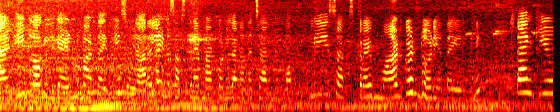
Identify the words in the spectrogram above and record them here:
ಆ್ಯಂಡ್ ಈ ಬ್ಲಾಗ್ ಇಲ್ಲಿಗೆ ಎಂಡ್ ಮಾಡ್ತಾ ಇದ್ವಿ ಸೊ ಯಾರೆಲ್ಲ ಇನ್ನೂ ಸಬ್ಸ್ಕ್ರೈಬ್ ಮಾಡ್ಕೊಂಡಿಲ್ಲ ನನ್ನ ಚಾನಲ್ನ ಪ್ಲೀಸ್ ಸಬ್ಸ್ಕ್ರೈಬ್ ಮಾಡ್ಕೊಂಡು ನೋಡಿ ಅಂತ ಹೇಳ್ತೀನಿ ಥ್ಯಾಂಕ್ ಯು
